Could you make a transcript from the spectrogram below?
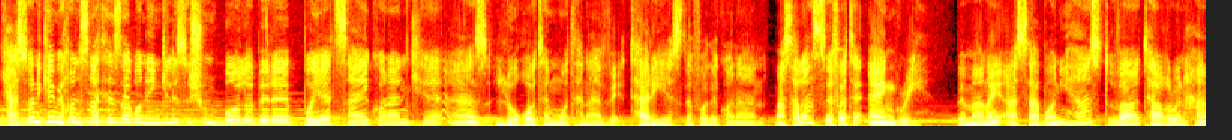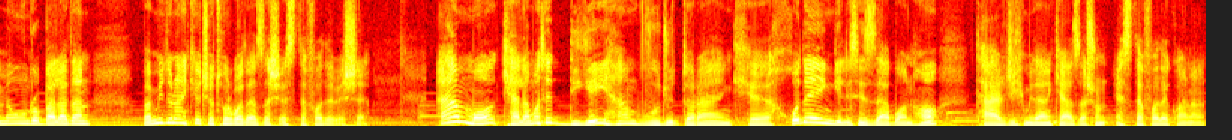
کسانی که می‌خوان سطح زبان انگلیسیشون بالا بره باید سعی کنن که از لغات متنوع تری استفاده کنن. مثلا صفت angry. به معنای عصبانی هست و تقریبا همه اون رو بلدن و می‌دونن که چطور باید ازش استفاده بشه. اما کلمات دیگه هم وجود دارن که خود انگلیسی زبان ها ترجیح میدن که ازشون استفاده کنن.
